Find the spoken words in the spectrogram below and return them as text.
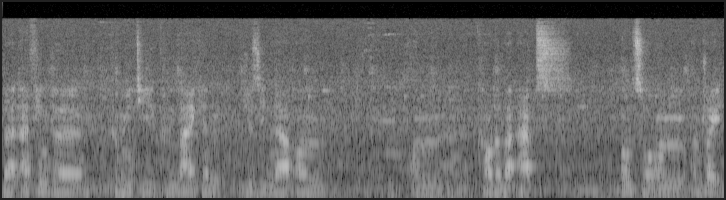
but I think the community could like and use it now on on uh, Cordova apps, also on Android.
